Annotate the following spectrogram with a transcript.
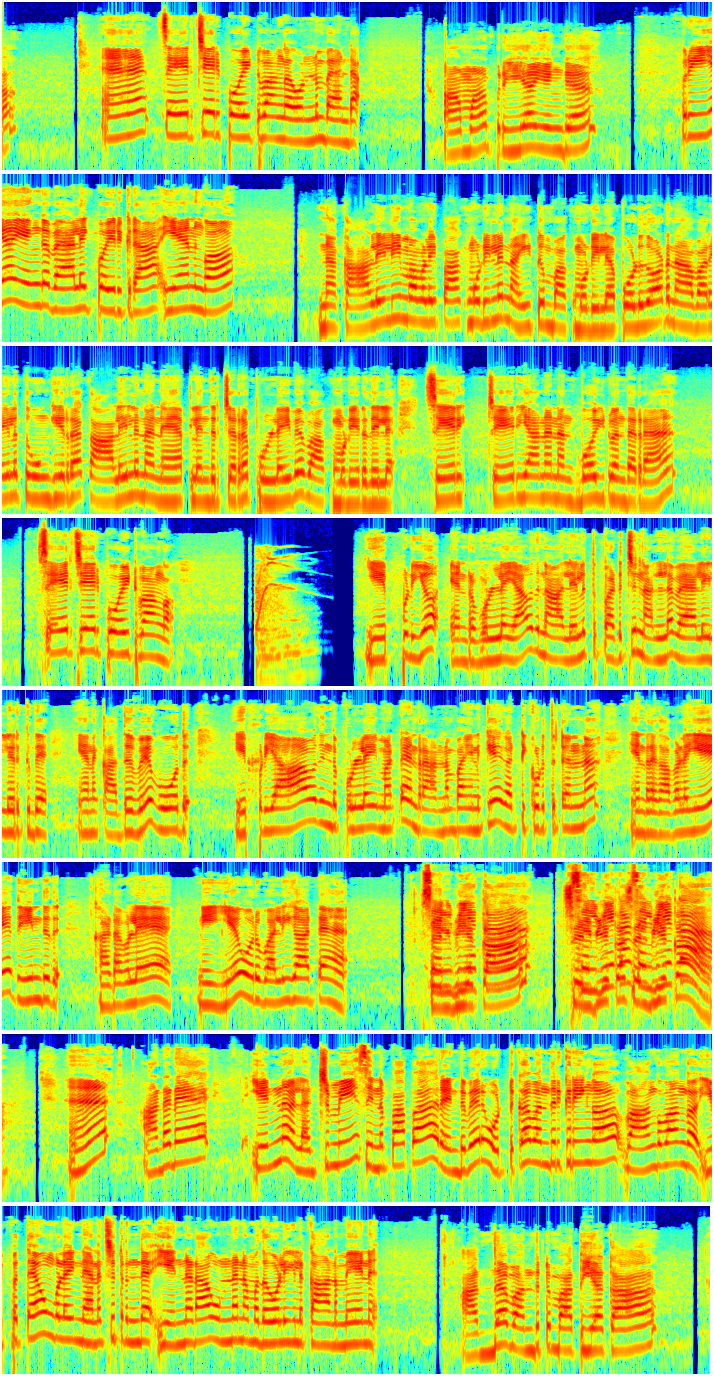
சரி சரி போயிட்டு வாங்க. ஒன்றும் வேண்டாம் ஆமாம் பிரியா எங்க? பிரியா எங்க வேலைக்கு போயிருக்கிறா? ஏனுங்க? நான் காலையிலயும் அவளை பார்க்க முடியல நைட்டும் பார்க்க முடியல. பொழுதோட நான் வரையில தூங்கிடுறேன். காலையில நான் நேரத்தில் எந்திரிச்சிடுறேன். புள்ளையவே பார்க்க முடியறது இல்ல சரி சரியான நான் போயிட்டு வந்துடுறேன். சரி சரி போயிட்டு வாங்க. எப்படியோ என்ற பிள்ளையாவது நாலு எழுத்து படித்து நல்ல வேலையில் இருக்குதே. எனக்கு அதுவே போது எப்படியாவது இந்த பிள்ளை மட்டும் என்ற அண்ணன் பையனுக்கே கட்டி கொடுத்துட்டேன்னா என்ற கவலையே தீந்துது. கடவுளே நீயே ஒரு வழிகாட்டேன் செல்வி அக்கா செல்வி அக்கா செல்வி அக்கா ஆ? அடடே என்ன லட்சுமி சின்ன பாப்பா ரெண்டு பேரும் ஒட்டுக்கா வந்திருக்கிறீங்க? வாங்க வாங்க. இப்போத்தான் உங்களை நினச்சிட்டு இருந்தேன். என்னடா உன்னை நம்ம தோழிகளை காணுமேன்னு. அதான் வந்துட்டு பாத்தியாக்கா.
